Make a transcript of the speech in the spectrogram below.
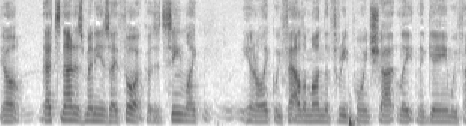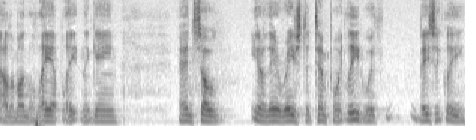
You know, that's not as many as I thought because it seemed like you know, like we fouled them on the three point shot late in the game. We fouled them on the layup late in the game. And so, you know, they erased a 10 point lead with basically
